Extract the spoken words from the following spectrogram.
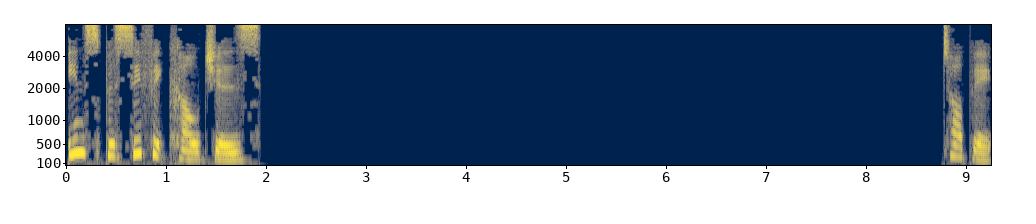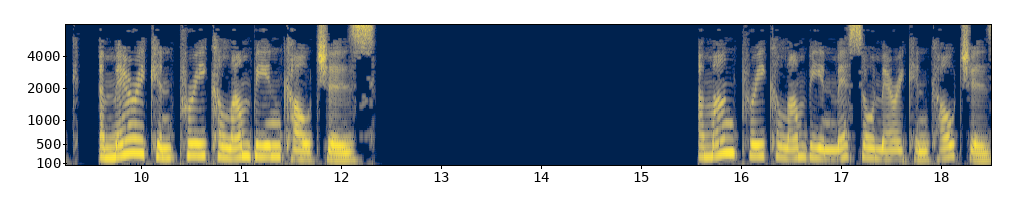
In specific cultures. American pre-Columbian cultures. Among pre-Columbian Mesoamerican cultures,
